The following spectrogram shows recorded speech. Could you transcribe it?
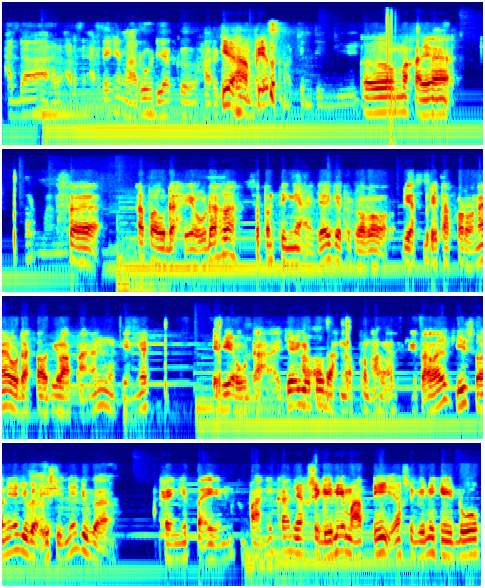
ada art artinya ngaruh dia ke harga iya, hampir. semakin tinggi. Uh, makanya Se apa udah ya udahlah sepentingnya aja gitu. Kalau lihat berita corona ya udah tahu di lapangan mungkin ya. Jadi ya udah aja gitu oh. udah nggak pernah lihat berita lagi. Soalnya juga isinya juga kayak nyiptain kepanikan. Yang segini mati yang segini hidup.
